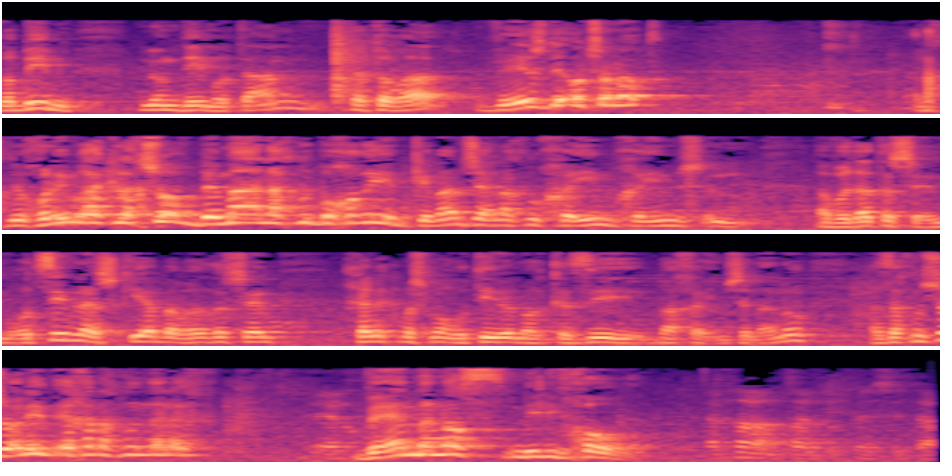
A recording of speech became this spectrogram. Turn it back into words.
רבים לומדים אותם, את התורה, ויש דעות שונות. אנחנו יכולים רק לחשוב במה אנחנו בוחרים, כיוון שאנחנו חיים חיים של עבודת השם, רוצים להשקיע בעבודת השם חלק משמעותי ומרכזי בחיים שלנו, אז אנחנו שואלים איך אנחנו נלך. ואין מנוס מלבחור. איך הרמח"ל תופס את ה...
